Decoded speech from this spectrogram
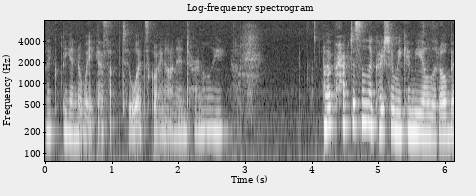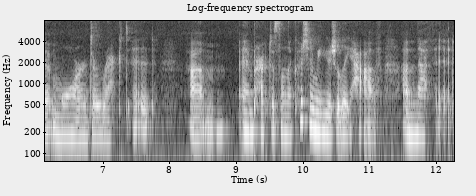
like begin to wake us up to what's going on internally. But practice on the cushion, we can be a little bit more directed. Um, and practice on the cushion, we usually have a method.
